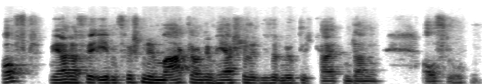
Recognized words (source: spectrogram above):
oft, ja, dass wir eben zwischen dem Makler und dem Hersteller diese Möglichkeiten dann ausloten.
